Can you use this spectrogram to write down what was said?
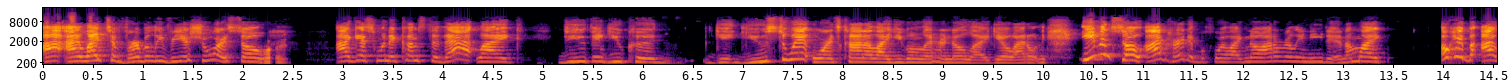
I, I like to verbally reassure. So right. I guess when it comes to that, like, do you think you could get used to it or it's kind of like you're gonna let her know like yo i don't need even so i've heard it before like no i don't really need it and i'm like Okay, but I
